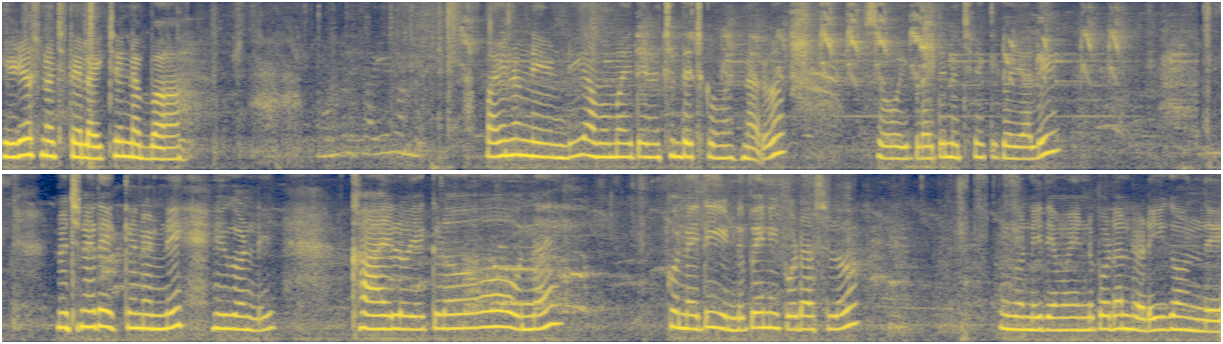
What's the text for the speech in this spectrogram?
వీడియోస్ నచ్చితే లైక్ చేయండి అబ్బా. పైన ఉన్నాయండి అమ్మమ్మ అయితే నుచ్చుని తెచ్చుకోమంటున్నారు. సో ఇప్పుడైతే నుచ్చుని ఎక్కి కొయ్యాలి అయితే ఎక్కానండి. ఇదిగోండి కాయలు ఎక్కడో ఉన్నాయి. కొన్ని అయితే ఎండిపోయినాయి కూడా అసలు. ఇదిగోండి ఇదేమో ఎండిపోవడానికి రెడీగా ఉంది.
